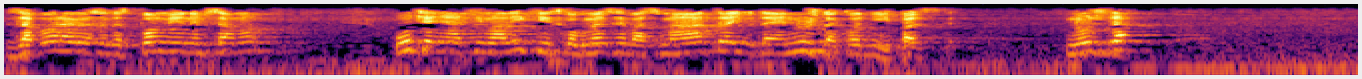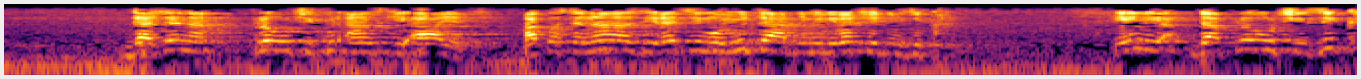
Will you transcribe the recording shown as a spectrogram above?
Zaboravio sam da spomenem samo učenjaci malikijskog mezheba smatraju da je nužda kod njih, pazite. Nužda da žena prouči kuranski ajet. Ako se nalazi recimo u jutarnjim ili večernjim zikru. Ili da prouči zikr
